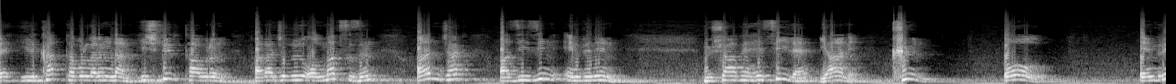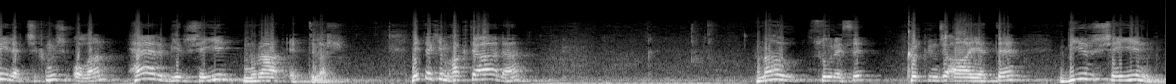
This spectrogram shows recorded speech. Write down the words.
ve hilkat tavırlarından hiçbir tavrın aracılığı olmaksızın ancak azizin emrinin müşafehesiyle yani kün, ol emriyle çıkmış olan her bir şeyi murat ettiler. Nitekim Hak Teala Nahl suresi 40. ayette bir şeyin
